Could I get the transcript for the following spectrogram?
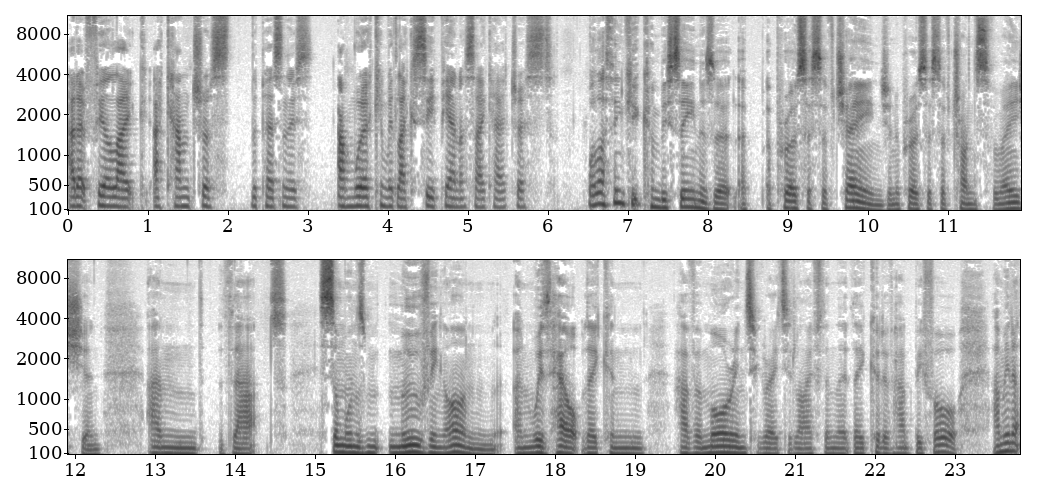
I don't feel like I can trust the person who's I'm working with like a CPN or psychiatrist? Well, I think it can be seen as a, a, a process of change and a process of transformation, and that someone's moving on, and with help, they can have a more integrated life than they, they could have had before. I mean, I,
